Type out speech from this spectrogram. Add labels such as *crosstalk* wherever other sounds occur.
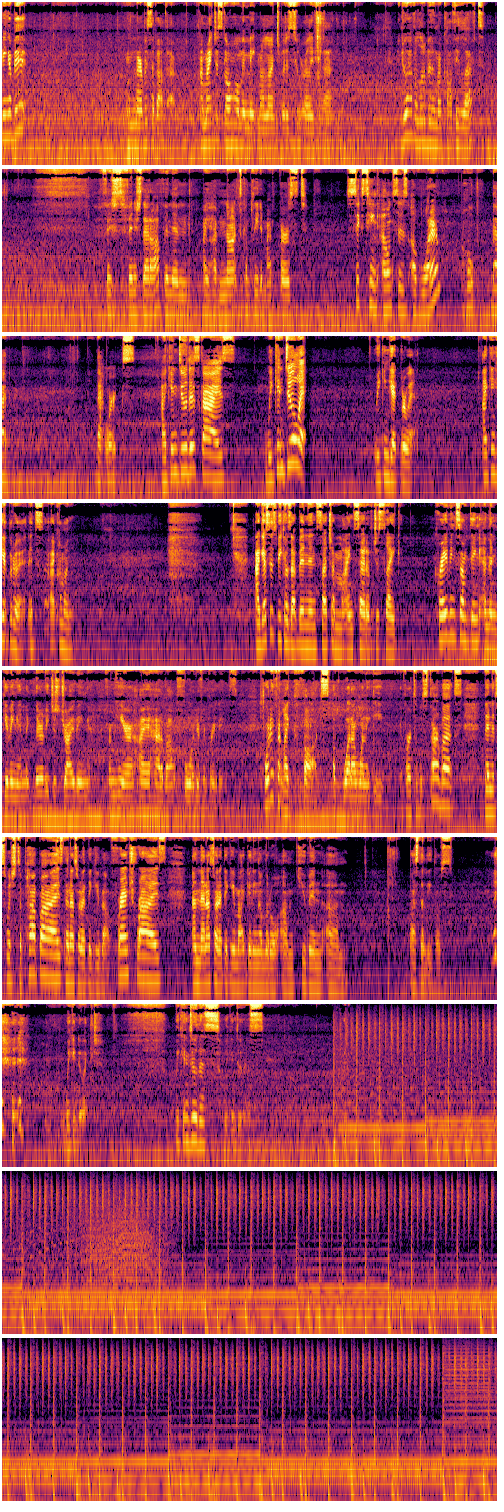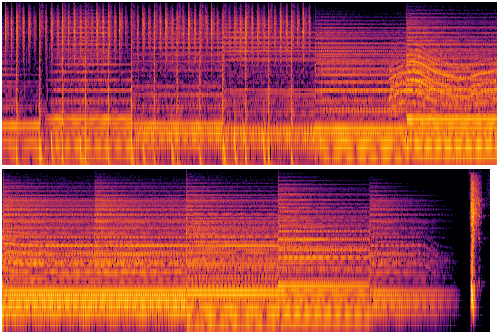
a bit. I'm nervous about that. I might just go home and make my lunch, but it's too early for that. I do have a little bit of my coffee left. Fish, finish that off, and then I have not completed my first 16 ounces of water. I hope that that works. I can do this, guys. We can do it. We can get through it. I can get through it. It's, uh, come on. I guess it's because I've been in such a mindset of just like craving something and then giving in. Like literally just driving from here, I had about four different cravings. Four different like thoughts of what I want to eat. First it was Starbucks, then it switched to Popeyes, then I started thinking about French fries, and then I started thinking about getting the little um, Cuban um, pastelitos. *laughs* we can do it. We can do this. We can do this.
